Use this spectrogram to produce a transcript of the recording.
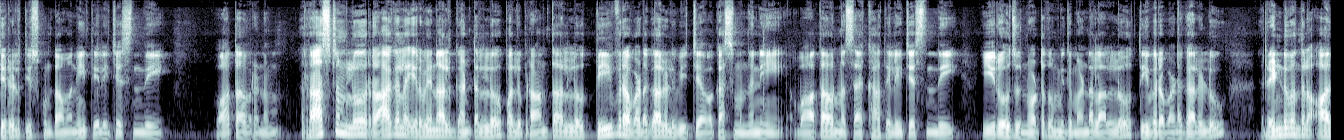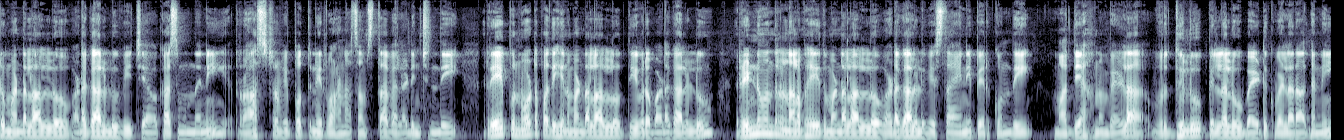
చర్యలు తీసుకుంటామని తెలియజేసింది. వాతావరణం. రాష్ట్రంలో రాగల ఇరవై నాలుగు గంటల్లో పలు ప్రాంతాల్లో తీవ్ర వడగాలులు వీచే అవకాశం ఉందని వాతావరణ శాఖ తెలియజేసింది ఈరోజు నూట తొమ్మిది మండలాల్లో తీవ్ర వడగాలులు రెండు వందల ఆరు మండలాల్లో వడగాలులు వీచే అవకాశం ఉందని రాష్ట్ర విపత్తు నిర్వహణ సంస్థ వెల్లడించింది. రేపు నూట పదిహేను మండలాల్లో తీవ్ర వడగాలులు రెండు వందల నలభై ఐదు మండలాల్లో వడగాలులు వీస్తాయని పేర్కొంది. మధ్యాహ్నం వేళ వృద్ధులు పిల్లలు బయటకు వెళ్ళరాదని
